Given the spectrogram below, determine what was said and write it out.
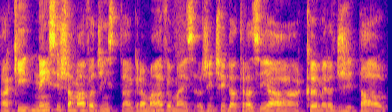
Aqui nem se chamava de Instagramável, mas a gente ainda trazia a câmera digital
